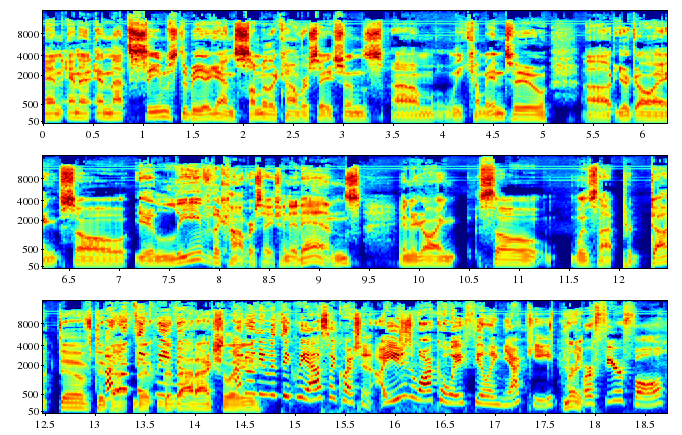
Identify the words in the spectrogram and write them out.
And and and that seems to be again some of the conversations um, we come into. Uh, you're going. So you leave the conversation. It ends, and you're going, so was that productive? Did that did, did even- that actually? I don't even think we asked that question. Uh, You just walk away feeling yucky Right. or fearful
